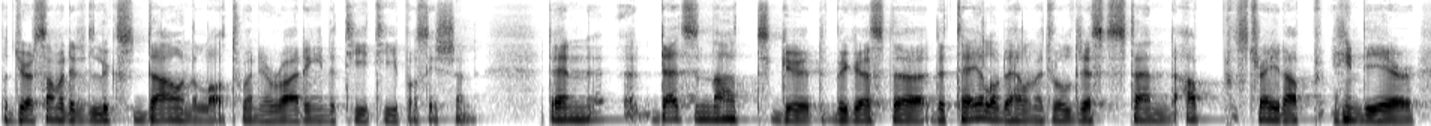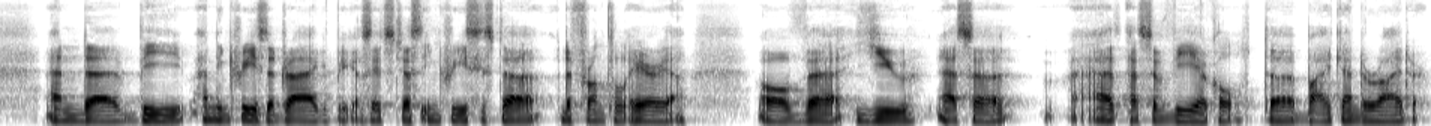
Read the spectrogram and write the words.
but you're somebody that looks down a lot when you're riding in the TT position, then uh, that's not good because the, the tail of the helmet will just stand up straight up in the air and uh, be and increase the drag because it just increases the, the frontal area of uh, you as a as, as, a vehicle, the bike and the rider.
